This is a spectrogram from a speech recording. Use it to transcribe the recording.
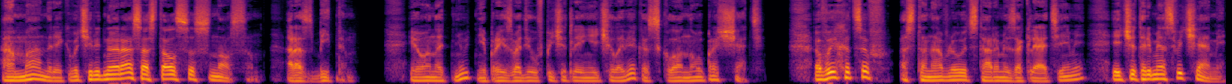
а Манрик в очередной раз остался с носом, разбитым. И он отнюдь не производил впечатления человека, склонного прощать. Выходцев останавливают старыми заклятиями и четырьмя свечами,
